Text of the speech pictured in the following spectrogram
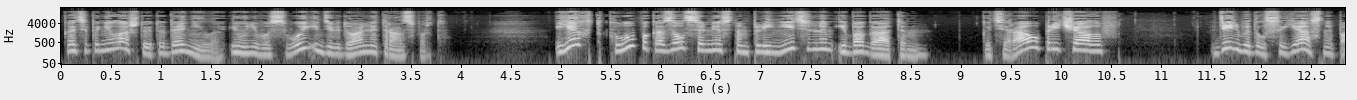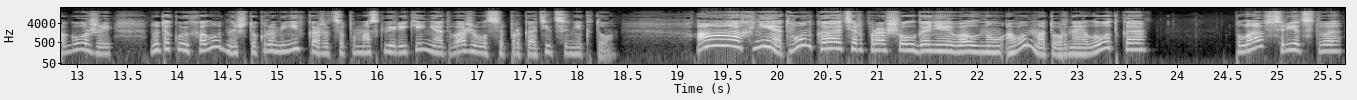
Катя поняла, что это Данила, и у него свой индивидуальный транспорт. Яхт-клуб оказался местом пленительным и богатым. Катера у причалов. День выдался ясный, погожий, но такой холодный, что кроме них, кажется, по Москве-реке не отваживался прокатиться никто. «Ах, нет, вон катер прошел, гоняя волну, а вон моторная лодка». Плав-средство.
